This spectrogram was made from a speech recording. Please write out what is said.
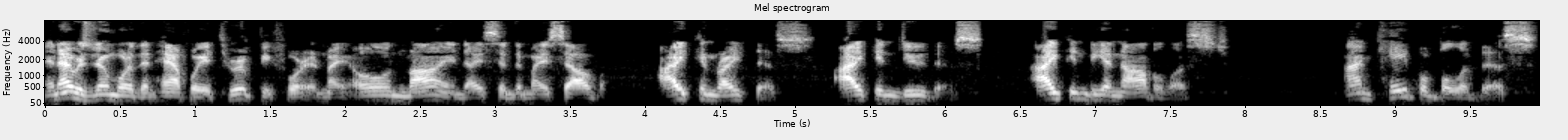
And I was no more than halfway through it before, in my own mind, I said to myself, I can write this. I can do this. I can be a novelist. I'm capable of this.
